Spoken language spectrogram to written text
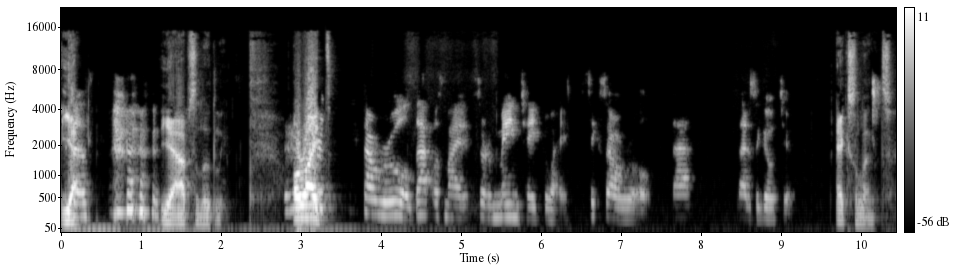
Yeah, yeah, absolutely. All right. Six hour rule. That was my sort of main takeaway. Six hour rule. That that is a go to. Excellent.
